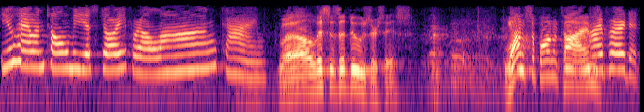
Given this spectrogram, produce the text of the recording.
you haven't told me a story for a long time. Well, this is a doozer, sis. Once upon a time. I've heard it.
